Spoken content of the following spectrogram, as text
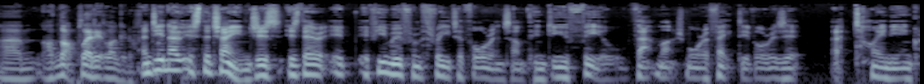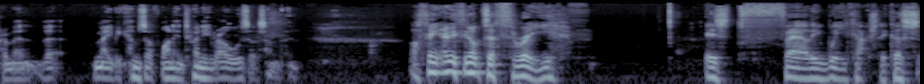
Um, I've not played it long enough. And do you notice the change? Is is there if, if you move from three to four in something, do you feel that much more effective, or is it a tiny increment that maybe comes off one in twenty rolls or something? I think anything up to three is fairly weak actually because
